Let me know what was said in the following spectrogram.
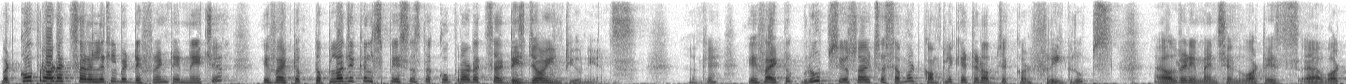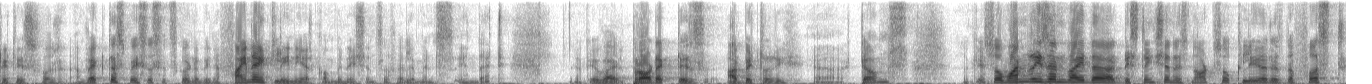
But co-products are a little bit different in nature. If I took topological spaces the co-products are disjoint unions okay? If I took groups you saw it's a somewhat complicated object called free groups. I already mentioned what is uh, what it is for vector spaces. It's going to be the finite linear combinations of elements in that. Okay? While product is arbitrary uh, terms. Okay? So one reason why the distinction is not so clear is the first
